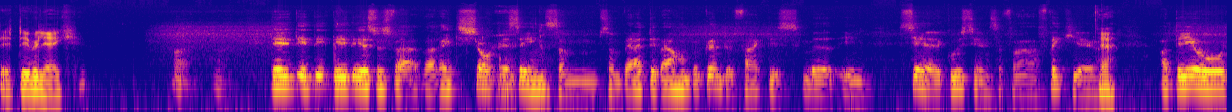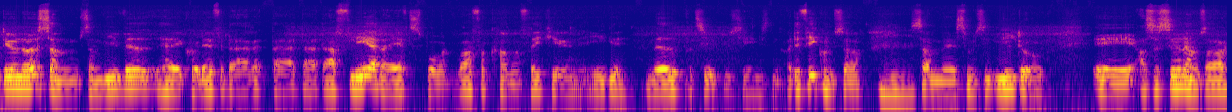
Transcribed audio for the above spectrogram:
Det, det vil jeg ikke. Det, det, det, det, det jeg synes var, var rigtig sjovt ved at se hende som, som vært, det var, at hun begyndte faktisk med en serie gudstjenester fra frikirker. Ja og det er jo, det er jo noget, som, som vi ved her i KLF, der er, der, der, der er flere, der er efterspurgt, hvorfor kommer frikirkerne ikke med på tilbudstjenesten? Og det fik hun så mm. som, øh, som sin ilddåb. Øh, og så siden er hun så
